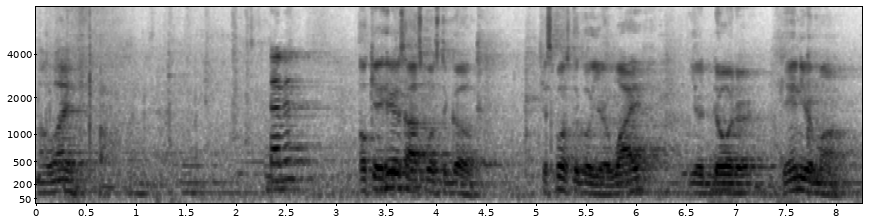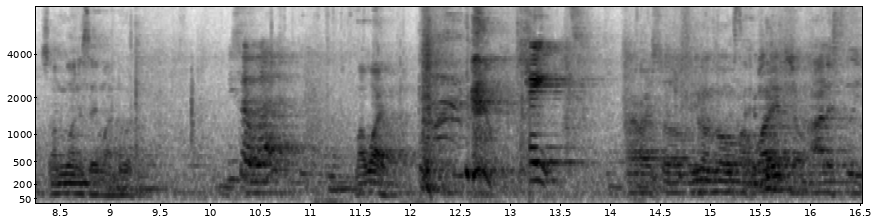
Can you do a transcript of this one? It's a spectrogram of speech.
My wife. Seven. Okay, here's how it's supposed to go. It's supposed to go your wife, your daughter, then your mom. So I'm going to say my daughter. You said what? My wife. Eight. All right, so we're gonna go with my wife, Honestly,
